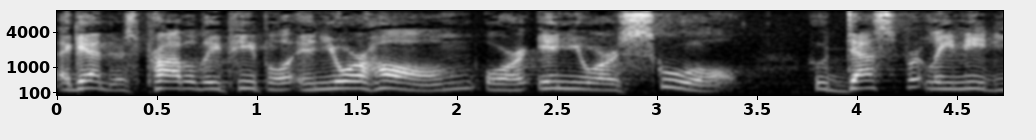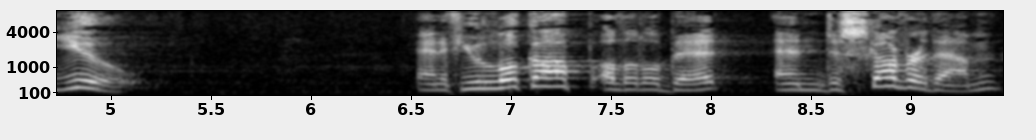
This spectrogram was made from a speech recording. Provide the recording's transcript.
Again, there's probably people in your home or in your school who desperately need you. And if you look up a little bit and discover them,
